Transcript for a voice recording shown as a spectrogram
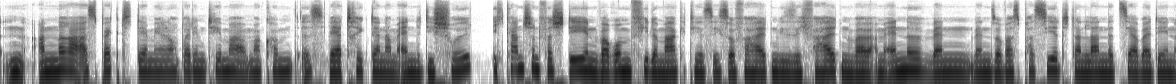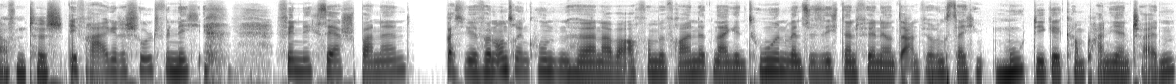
Ein anderer Aspekt, der mir noch bei dem Thema immer kommt, ist, wer trägt denn am Ende die Schuld? Ich kann schon verstehen, warum viele Marketeers sich so verhalten, wie sie sich verhalten, weil am Ende, wenn, wenn sowas passiert, dann landet es ja bei denen auf dem Tisch. Die Frage der Schuld finde ich, finde ich sehr spannend. Was wir von unseren Kunden hören, aber auch von befreundeten Agenturen, wenn sie sich dann für eine unter Anführungszeichen mutige Kampagne entscheiden,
